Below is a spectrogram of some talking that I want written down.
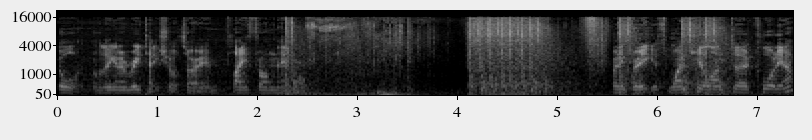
short. Or they're going to retake short, sorry, and play from there. 23 gets one kill onto uh, Claudia.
